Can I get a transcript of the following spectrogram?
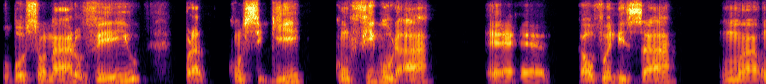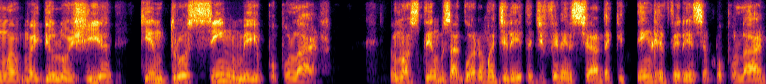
O Bolsonaro veio para conseguir configurar, é, é, galvanizar uma, uma, uma ideologia que entrou sim no meio popular. Então, nós temos agora uma direita diferenciada que tem referência popular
